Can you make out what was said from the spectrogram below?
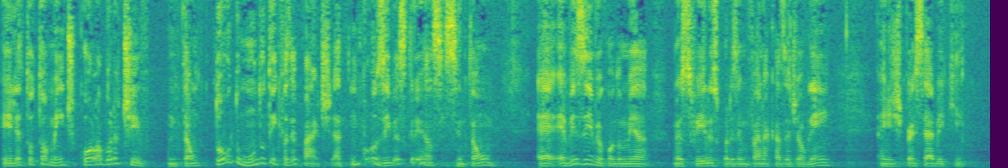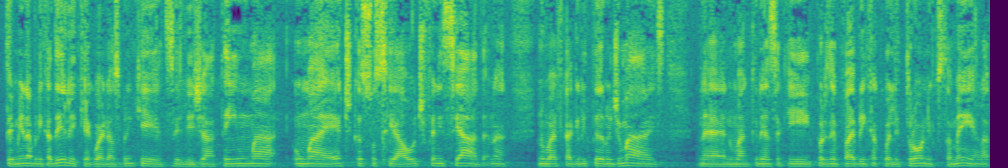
ele é totalmente colaborativo. Então, todo mundo tem que fazer parte, inclusive as crianças. Então, é, é visível quando minha, meus filhos, por exemplo, vai na casa de alguém, a gente percebe que termina a brincadeira, ele quer guardar os brinquedos, ele já tem uma, uma ética social diferenciada, né? Não vai ficar gritando demais, né? Numa criança que, por exemplo, vai brincar com eletrônicos também, ela,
